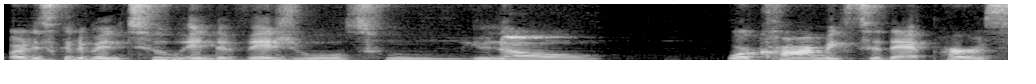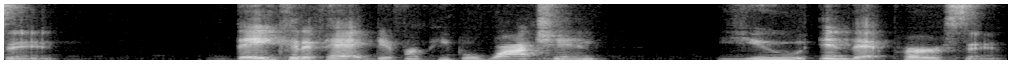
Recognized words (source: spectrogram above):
or this could have been two individuals who, you know, were karmics to that person. They could have had different people watching you and that person.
